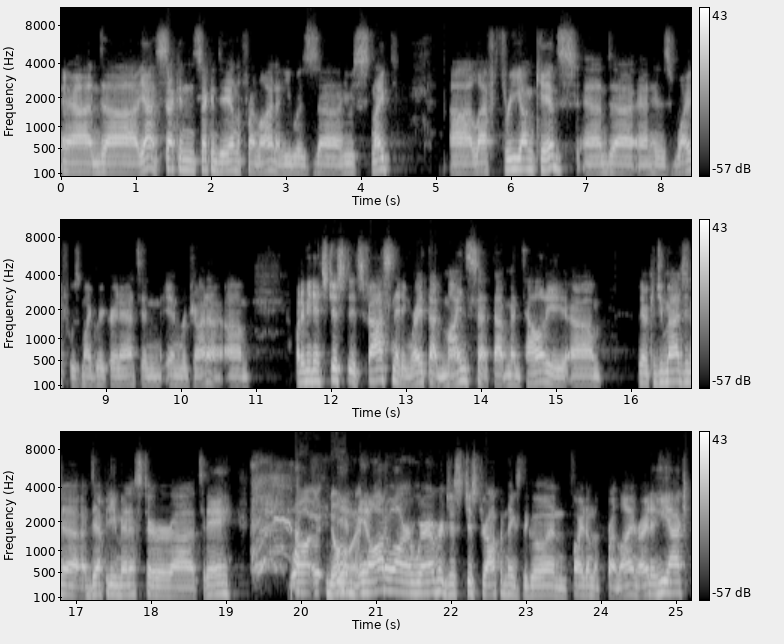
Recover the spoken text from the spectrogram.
and uh, yeah, second second day on the front line, and he was uh, he was sniped. Uh, left three young kids, and uh, and his wife was my great great aunt in in Regina. Um, but I mean, it's just it's fascinating, right? That mindset, that mentality. Um, you know, could you imagine a, a deputy minister uh, today? Well, uh, no, in, in Ottawa or wherever, just just dropping things to go and fight on the front line, right? And he actually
